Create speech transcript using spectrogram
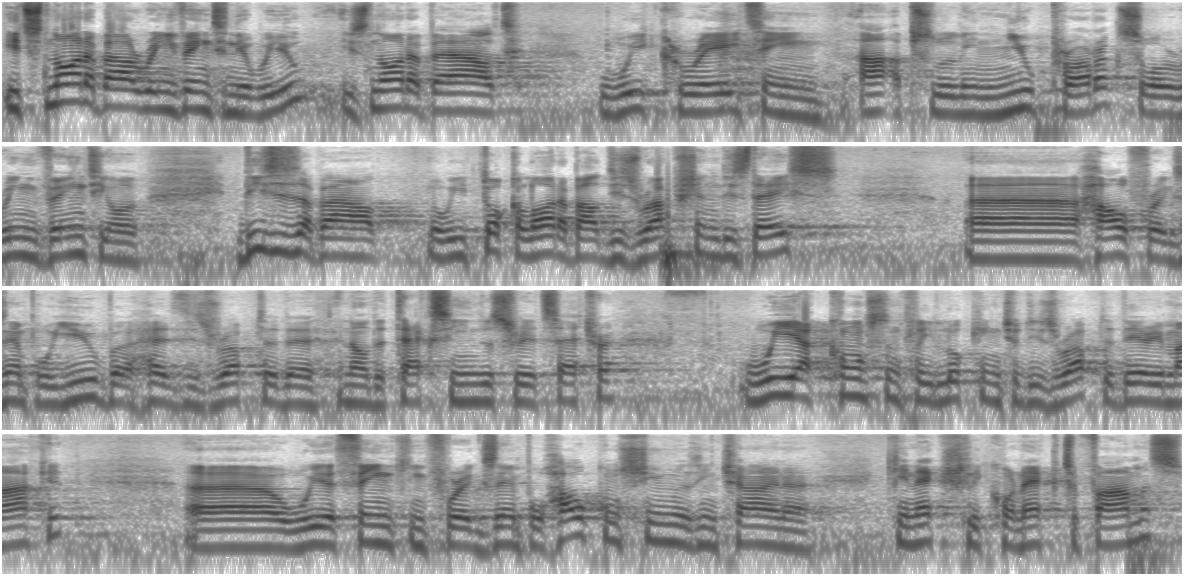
It's not about reinventing the wheel. It's not about we creating absolutely new products or reinventing. Or this is about, we talk a lot about disruption these days uh, how, for example, Uber has disrupted the, you know, the taxi industry, etc. We are constantly looking to disrupt the dairy market. Uh, we are thinking, for example, how consumers in China can actually connect to farmers,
